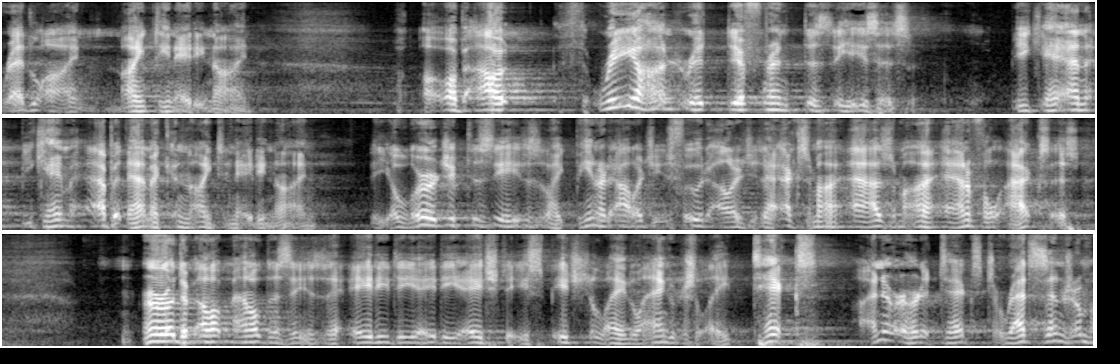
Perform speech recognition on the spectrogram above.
red line, 1989. About 300 different diseases began, became epidemic in 1989. The allergic diseases like peanut allergies, food allergies, eczema, asthma, anaphylaxis, neurodevelopmental diseases, ADD, ADHD, speech delay, language delay, tics. I never heard of tics. Tourette syndrome,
